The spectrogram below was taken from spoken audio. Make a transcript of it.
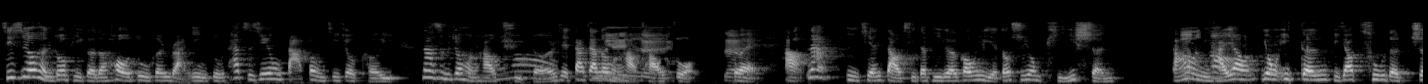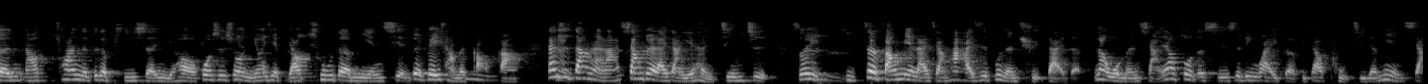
其实有很多皮革的厚度跟软硬度，它直接用打洞机就可以，那是不是就很好取得，而且大家都很好操作？对，好，那以前早期的皮革工艺也都是用皮绳。然后你还要用一根比较粗的针，然后穿了这个皮绳以后，或是说你用一些比较粗的棉线，对，非常的搞刚。但是当然啦，相对来讲也很精致，所以以这方面来讲，它还是不能取代的。那我们想要做的其实是另外一个比较普及的面向。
